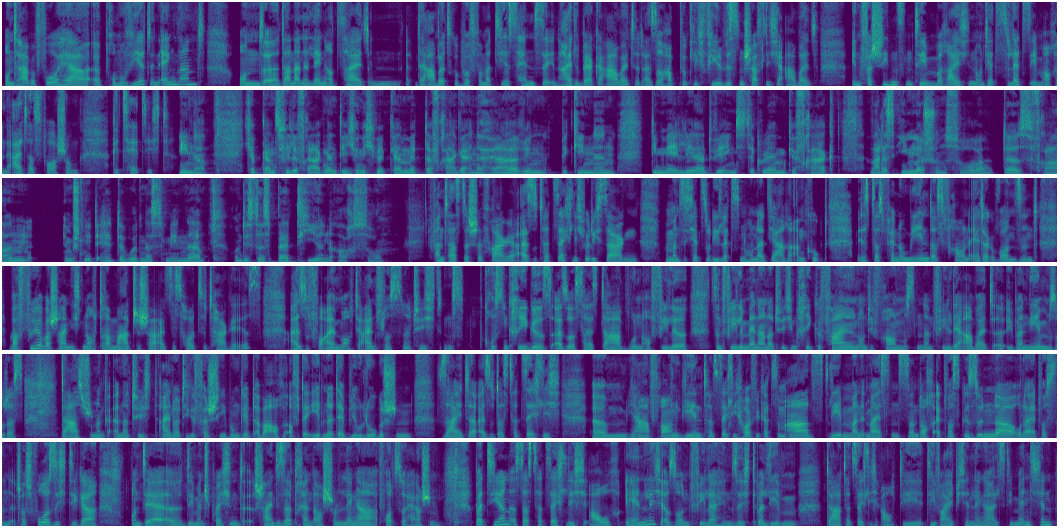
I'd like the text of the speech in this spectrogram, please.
und habe vorher äh, promoviert in England und äh, dann eine längere Zeit in der Arbeitsgruppe von Matthias Henze in Heidelberg gearbeitet. Also habe wirklich viel wissenschaftliche Arbeit in verschiedensten Themenbereichen und jetzt zuletzt eben auch in der Altersforschung getätigt. Ina, ich habe ganz viele Fragen an dich und ich würde gerne mit der Frage einer Hörerin beginnen. Die Melly hat via Instagram gefragt, war das immer schon so, dass Frauen im Schnitt älter wurden als Männer. Und ist das bei Tieren auch so? Fantastische Frage. Also tatsächlich würde ich sagen, wenn man sich jetzt so die letzten 100 Jahre anguckt, ist das Phänomen, dass Frauen älter geworden sind, war früher wahrscheinlich noch dramatischer, als es heutzutage ist. Also vor allem auch der Einfluss natürlich des großen Krieges. Also das heißt, da wurden auch viele, sind viele Männer natürlich im Krieg gefallen und die Frauen mussten dann viel der Arbeit äh, übernehmen, sodass da es schon eine, natürlich eindeutige Verschiebung gibt, aber auch auf der Ebene der biologischen Seite, also dass tatsächlich ähm, ja Frauen gehen tatsächlich häufiger zum Arzt, leben man meistens dann doch etwas gesünder oder etwas sind etwas vorsichtiger und der äh, dementsprechend scheint dieser Trend auch schon länger vorzuherrschen. Bei Tieren ist das tatsächlich auch ähnlich, also in vieler Hinsicht überleben da tatsächlich auch die die Weibchen länger als die Männchen.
